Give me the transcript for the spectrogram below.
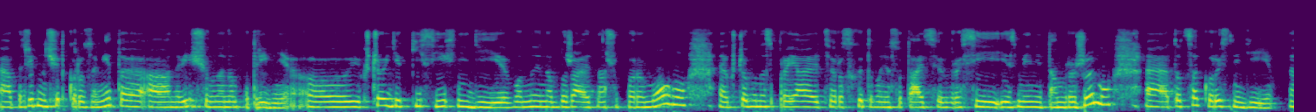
Е, Потрібно чітко розуміти, навіщо вони нам потрібні. Е, Якщо якісь їхні дії вони наближають нашу перемогу, якщо вони сприяють розхитуванню ситуації в Росії і зміні там режиму, е, то це корисні дії. Е,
